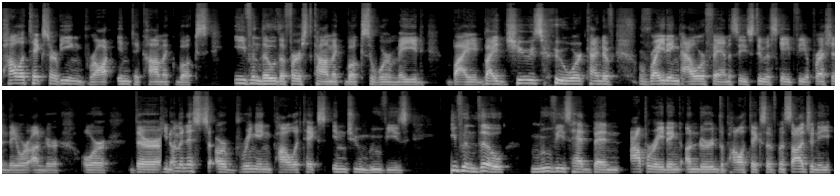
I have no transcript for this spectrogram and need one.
politics are being brought into comic books even though the first comic books were made by by Jews who were kind of writing power fantasies to escape the oppression they were under or their you know feminists are bringing politics into movies even though movies had been operating under the politics of misogyny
